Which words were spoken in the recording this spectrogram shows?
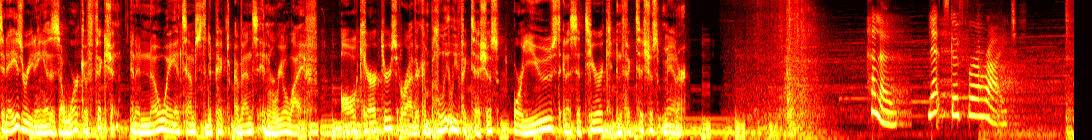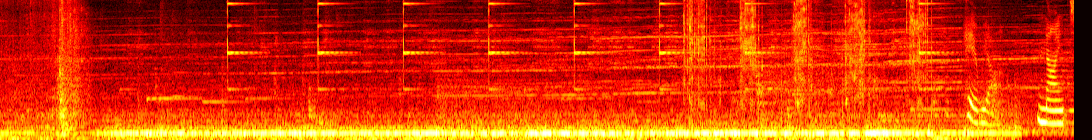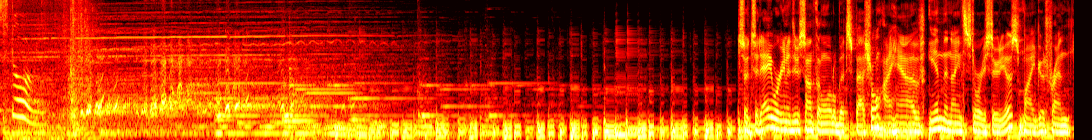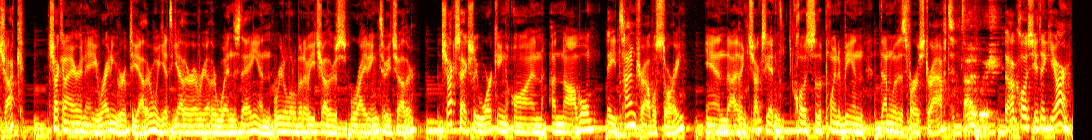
Today's reading is a work of fiction and in no way attempts to depict events in real life. All characters are either completely fictitious or used in a satiric and fictitious manner. Hello, let's go for a ride. Here we are. Ninth story. So today we're going to do something a little bit special. I have in the Ninth Story Studios my good friend Chuck. Chuck and I are in a writing group together. We get together every other Wednesday and read a little bit of each other's writing to each other. Chuck's actually working on a novel, a time travel story, and I think Chuck's getting close to the point of being done with his first draft. I wish. How close do you think you are?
